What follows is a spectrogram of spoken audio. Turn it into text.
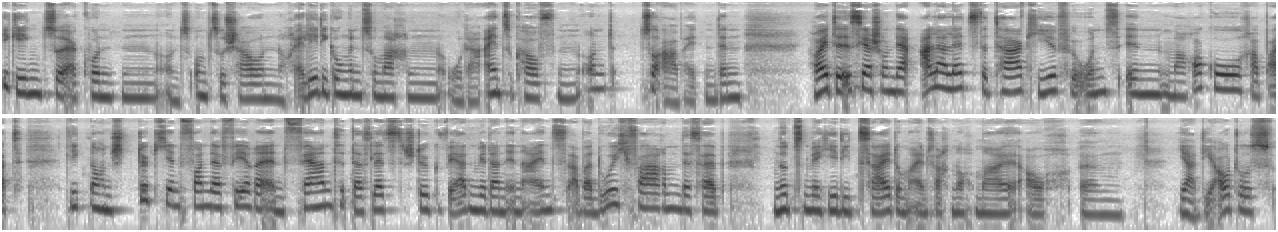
die Gegend zu erkunden, uns umzuschauen, noch Erledigungen zu machen oder einzukaufen und zu arbeiten. Denn Heute ist ja schon der allerletzte Tag hier für uns in Marokko. Rabat liegt noch ein Stückchen von der Fähre entfernt. Das letzte Stück werden wir dann in eins aber durchfahren. Deshalb nutzen wir hier die Zeit, um einfach nochmal auch ähm, ja, die Autos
